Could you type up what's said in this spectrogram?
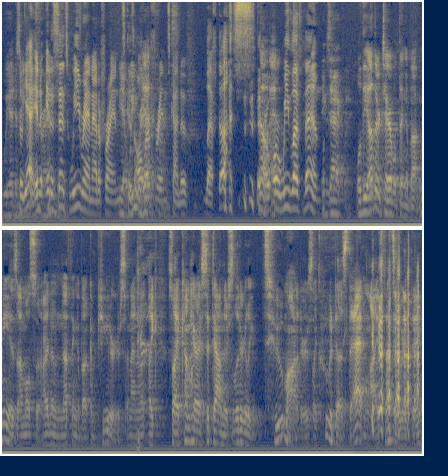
we had to. So yeah, in, in a sense, we ran out of friends because we all our friends friends. kind of left us, No, or, or we left them. exactly. Well, the other terrible thing about me is I'm also I know nothing about computers, and I know like so I come here, I sit down. There's literally two monitors. Like who does that in life? That's a weird thing.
